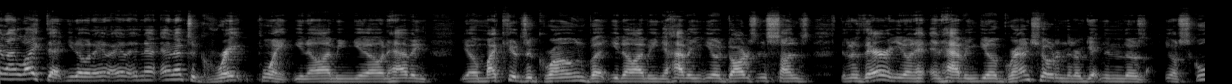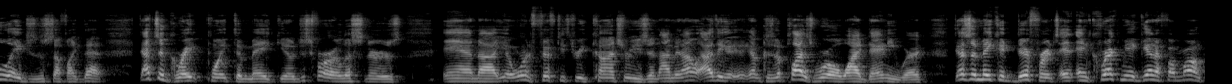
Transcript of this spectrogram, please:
and I like that, you know, and, and, and, that, and that's a great point, you know. I mean, you know, and having, you know, my kids are grown, but you know, I mean, having you know daughters and sons that are there, you know, and, and having you know grandchildren that are getting into those you know school ages and stuff like that. That's a great point to make, you know, just for our listeners and uh, you know we're in 53 countries and i mean i, I think because it applies worldwide to anywhere. It doesn't make a difference and, and correct me again if i'm wrong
